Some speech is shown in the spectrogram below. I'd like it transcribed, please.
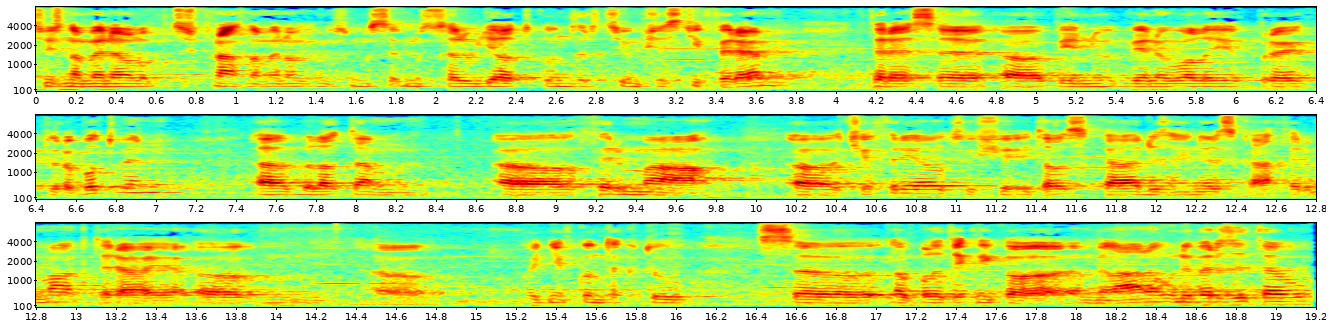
což, znamenalo, což pro nás znamenalo, že jsme museli udělat konzorcium šesti firm, které se věnovaly projektu Robotwin. Byla tam firma Cefriel, což je italská designerská firma, která je hodně v kontaktu s Politechnikou Milano univerzitou.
